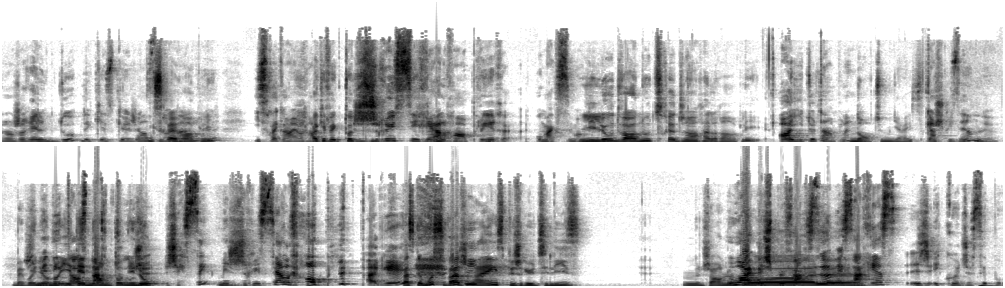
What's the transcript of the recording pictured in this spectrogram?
Genre, j'aurais le double de qu'est-ce que j'ai en Il serait moment, rempli. là. Il serait quand même rempli. Ok, fait que toi, tu- Je réussirais à le remplir au maximum. L'îlot devant nous, tu serais du genre à le remplir. Ah, il est tout le temps plein? Non, tu me niaises. Quand je cuisine, là. Ben voyons des il est énorme, ton îlot. Je, je sais, mais je réussis à le remplir pareil. Parce que moi, souvent, je rince puis je réutilise. Genre le ouais, mais je peux faire ça, mais euh, ça reste. Écoute, je sais pas.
